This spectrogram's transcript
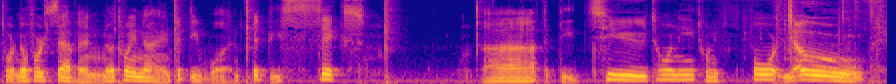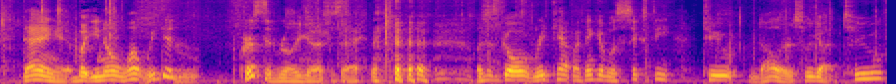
For, no 47, no 29, 51, 56, uh, 52, 20, 24. No. Dang it. But you know what? We did Chris did really good, I should say. Let's just go recap. I think it was $62. So we got 2,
